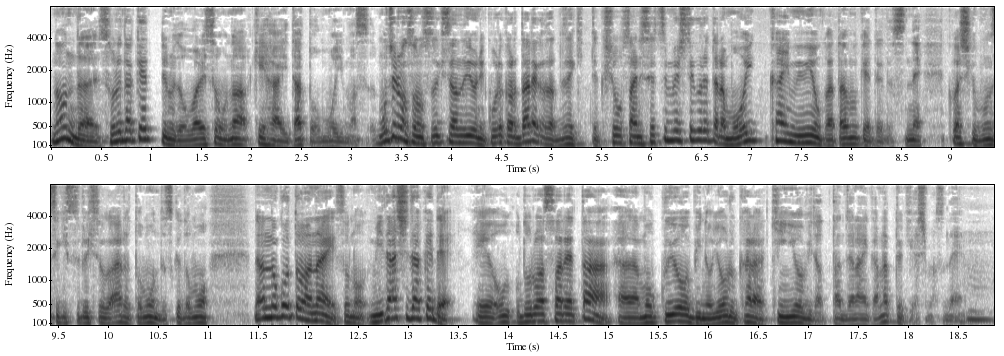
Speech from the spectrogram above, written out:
なんだい、それだけっていうので終わりそうな気配だと思います。もちろんその鈴木さんのように、これから誰かが出てきて、詳細に説明してくれたら、もう一回耳を傾けてですね、詳しく分析する必要があると思うんですけども、何のことはない、その見出しだけで、えー、踊らされた木曜日の夜から金曜日だったんじゃないかなという気がしますね。うん、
